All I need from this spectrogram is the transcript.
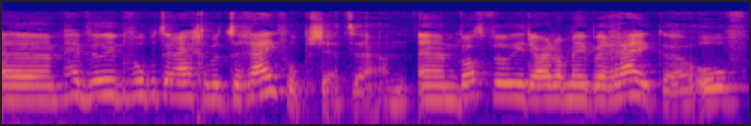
Um, wil je bijvoorbeeld een eigen bedrijf opzetten? Um, wat wil je daar dan mee bereiken? Of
